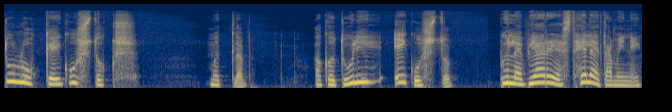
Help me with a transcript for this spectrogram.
tuluke ei kustuks, mõtleb aga tuli ei kustu, põleb järjest heledamini.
